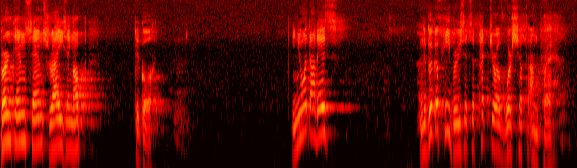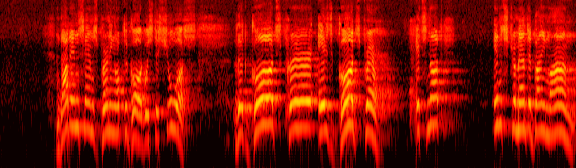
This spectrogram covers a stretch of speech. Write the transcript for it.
burnt incense rising up to God. You know what that is? In the book of Hebrews, it's a picture of worship and prayer. And that incense burning up to God was to show us that God's prayer is God's prayer. It's not instrumented by man.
